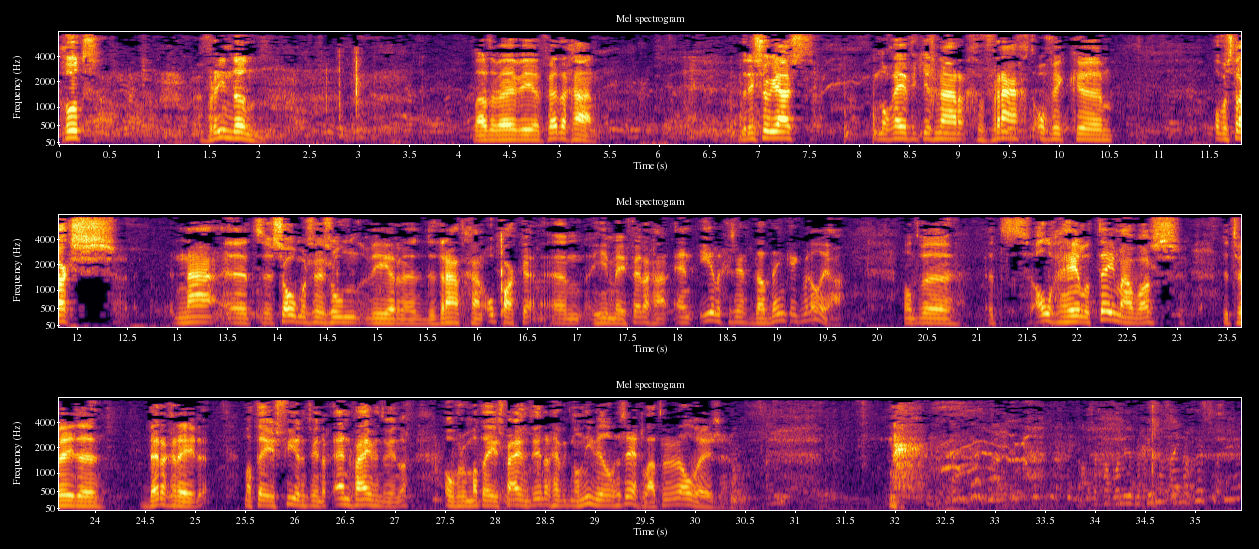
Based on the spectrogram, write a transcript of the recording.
Goed, vrienden. Laten wij weer verder gaan. Er is zojuist nog eventjes naar gevraagd of ik, uh, of we straks na het zomerseizoen weer uh, de draad gaan oppakken en hiermee verder gaan. En eerlijk gezegd, dat denk ik wel ja. Want we, het algehele thema was de tweede bergreden. Matthäus 24 en 25. Over Matthäus 25 heb ik nog niet veel gezegd, laten we wel wezen. Wanneer beginnen? 1 augustus hier?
